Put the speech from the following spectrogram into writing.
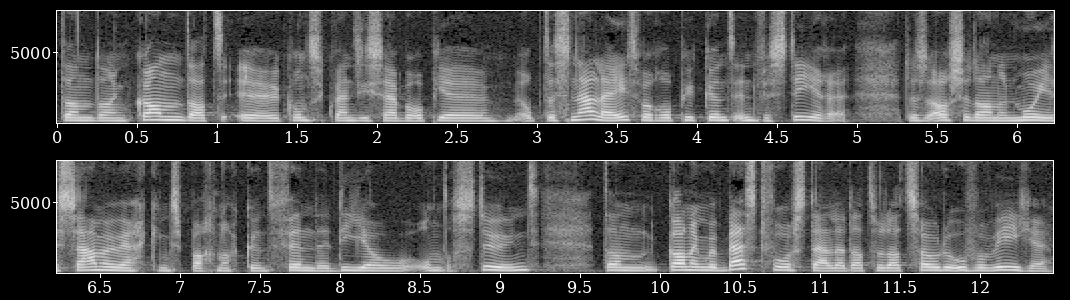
dan, dan kan dat eh, consequenties hebben op, je, op de snelheid waarop je kunt investeren. Dus als je dan een mooie samenwerkingspartner kunt vinden die jou ondersteunt, dan kan ik me best voorstellen dat we dat zouden overwegen.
